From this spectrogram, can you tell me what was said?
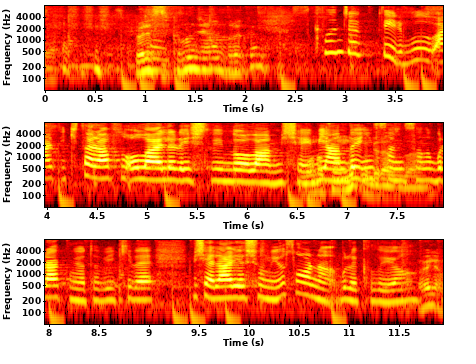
Böyle sıkılınca hemen bırakıyor musun? Sıkılınca değil. Bu artık iki taraflı olaylar eşliğinde olan bir şey. bir anda mu insan biraz insanı bırakmıyor tabii ki de. Bir şeyler yaşanıyor sonra bırakılıyor. Öyle mi?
